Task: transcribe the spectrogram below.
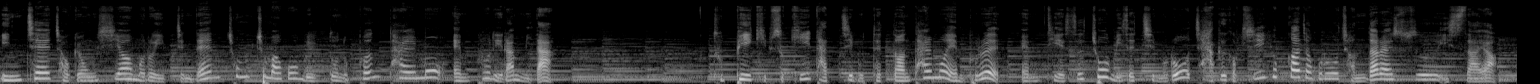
인체 적용 시험으로 입증된 촘촘하고 밀도 높은 탈모 앰플이랍니다. 두피 깊숙이 닿지 못했던 탈모 앰플을 MTS 초미세침으로 자극 없이 효과적으로 전달할 수 있어요.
